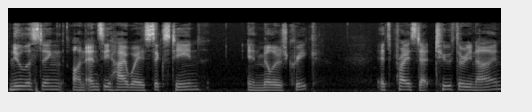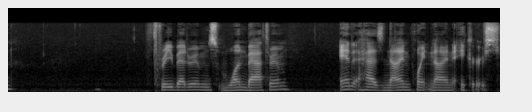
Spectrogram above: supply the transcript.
New listing on NC Highway 16 in Millers Creek. It's priced at 239. 3 bedrooms, 1 bathroom, and it has 9.9 acres.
